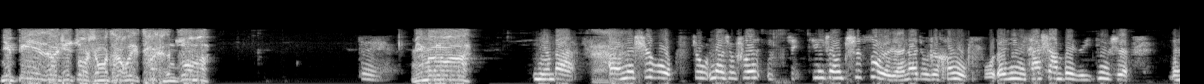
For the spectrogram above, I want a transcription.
你逼着他去做什么，他会他肯做吗？对。明白了吗？明白。啊，那师傅就那就说今今生吃素的人，那就是很有福的，因为他上辈子一定是那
